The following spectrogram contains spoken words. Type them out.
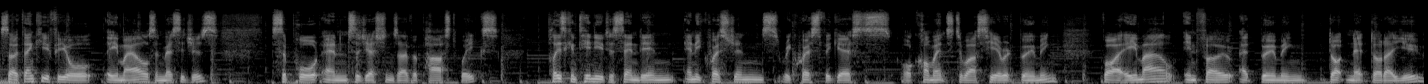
So, thank you for your emails and messages, support, and suggestions over past weeks. Please continue to send in any questions, requests for guests, or comments to us here at Booming via email info at booming.net.au,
